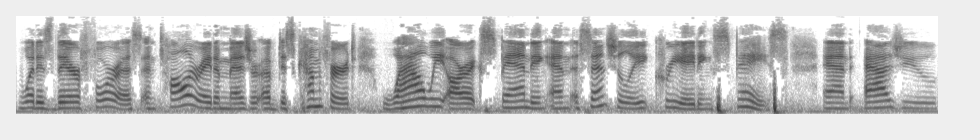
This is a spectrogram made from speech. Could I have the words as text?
what is there for us and tolerate a measure of discomfort while we are expanding and essentially creating space. And as you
